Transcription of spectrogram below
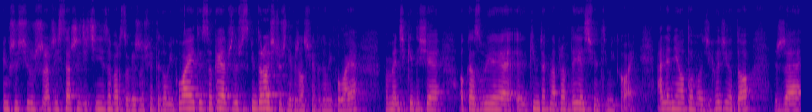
w większości już raczej starsze dzieci nie za bardzo wierzą w świętego Mikołaja, to jest ok, ale przede wszystkim dorośli już nie wierzą w świętego Mikołaja, w momencie kiedy się okazuje, y, kim tak naprawdę jest święty Mikołaj. Ale nie o to chodzi. Chodzi o to, że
